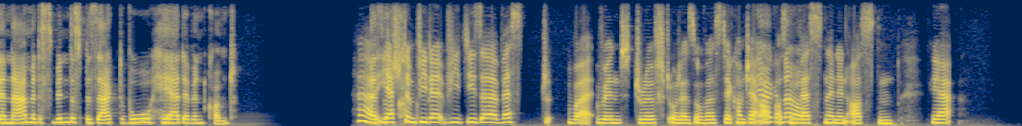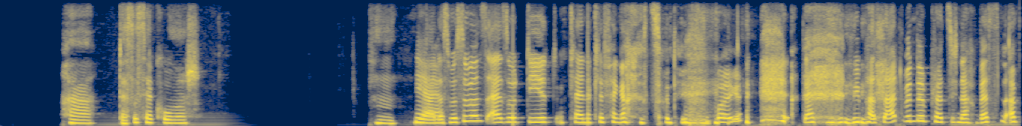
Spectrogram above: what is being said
der Name des Windes besagt, woher der Wind kommt. Ah, Also ja, es stimmt, wie, der, wie dieser Westwind-Drift oder sowas. Der kommt ja, Ja, auch aus dem genau. Westen in den Osten. Ja. Ha, das ist ja komisch. Hm. Ja, Ja. das müssen wir uns also die kleine Cliffhanger zur nächsten Folge. Das, Wie Passatwinde plötzlich nach Westen ab.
